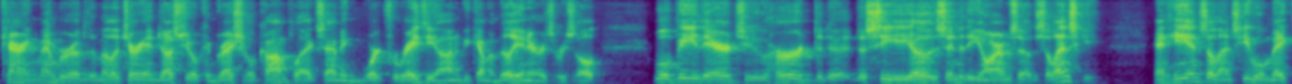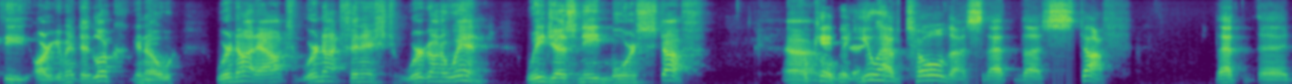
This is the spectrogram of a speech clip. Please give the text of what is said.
carrying member of the military industrial congressional complex, having worked for Raytheon and become a millionaire as a result, will be there to herd the, the CEOs into the arms of Zelensky. And he and Zelensky will make the argument that, look, you know, we're not out, we're not finished, we're going to win. We just need more stuff. Uh, okay, okay, but you have told us that the stuff that the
